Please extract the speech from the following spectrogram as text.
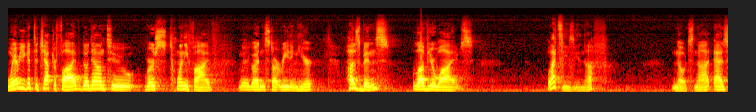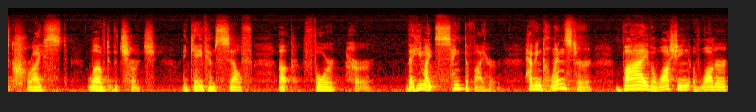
Whenever you get to chapter 5, go down to verse 25. I'm going to go ahead and start reading here. Husbands, love your wives. Well, that's easy enough. No, it's not. As Christ loved the church and gave himself up for her, that he might sanctify her, having cleansed her by the washing of water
